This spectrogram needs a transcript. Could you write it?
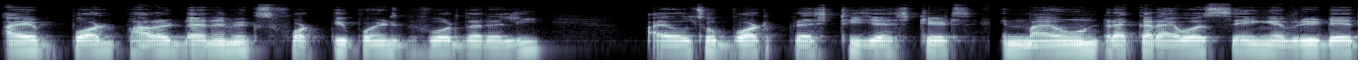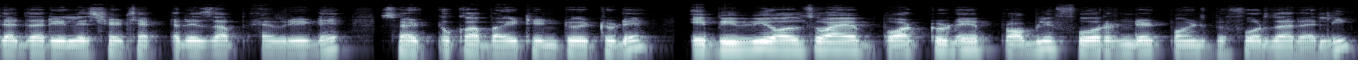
I bought Bharat Dynamics 40 points before the rally. I also bought Prestige Estates. In my own tracker, I was saying every day that the real estate sector is up every day. So I took a bite into it today. ABB also I bought today, probably 400 points before the rally.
